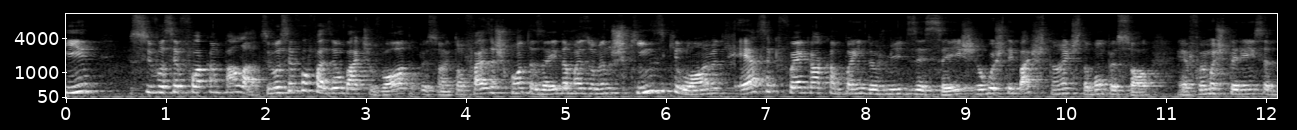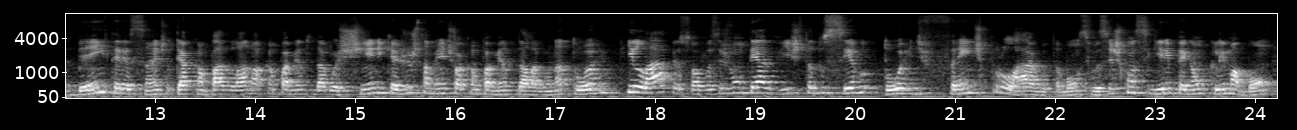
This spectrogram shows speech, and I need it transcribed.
E se você for acampar lá. Se você for fazer o bate-volta, pessoal, então faz as contas aí, dá mais ou menos 15 quilômetros. Essa que foi aquela campanha em 2016, eu gostei bastante, tá bom, pessoal? É, foi uma experiência bem interessante ter acampado lá no acampamento da Agostini, que é justamente o acampamento da Laguna Torre. E lá, pessoal, vocês vão ter a vista do Cerro Torre de frente para o lago, tá bom? Se vocês conseguirem pegar um clima bom,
